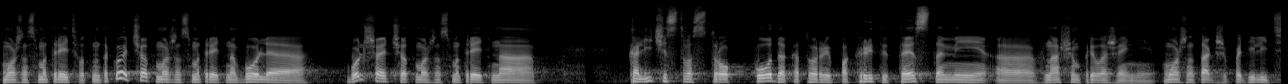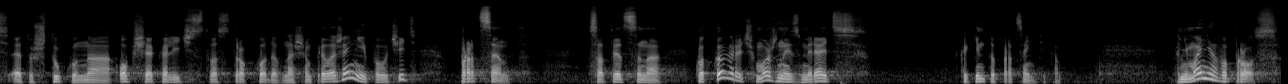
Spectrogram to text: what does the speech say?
можно смотреть вот на такой отчет, можно смотреть на более больший отчет, можно смотреть на количество строк кода, которые покрыты тестами э, в нашем приложении. Можно также поделить эту штуку на общее количество строк кода в нашем приложении и получить процент. Соответственно, код coverage можно измерять каким-то процентиком. Внимание, вопрос.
